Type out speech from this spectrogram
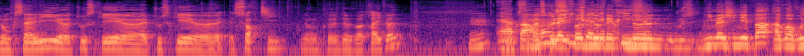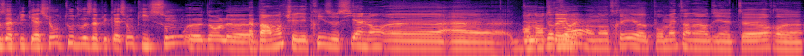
Donc ça lie euh, tout ce qui est, euh, tout ce qui est euh, sorti donc, de votre iPhone. Hmm. Et apparemment, parce que l'iPhone tu as ne prises. ne- vous n'imaginez pas avoir vos applications, toutes vos applications qui sont euh, dans le. Apparemment, tu as des prises aussi à euh, à- de- En entrée, devant, ouais. en entrée euh, pour mettre un ordinateur.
